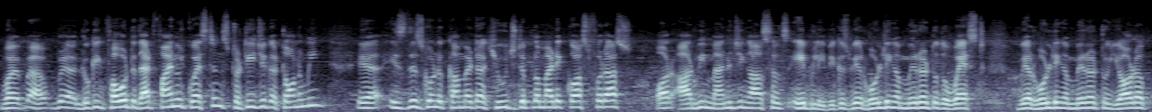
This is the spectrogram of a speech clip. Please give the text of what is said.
Well, uh, we're looking forward to that final question strategic autonomy. Uh, is this going to come at a huge diplomatic cost for us, or are we managing ourselves ably? Because we are holding a mirror to the West, we are holding a mirror to Europe,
